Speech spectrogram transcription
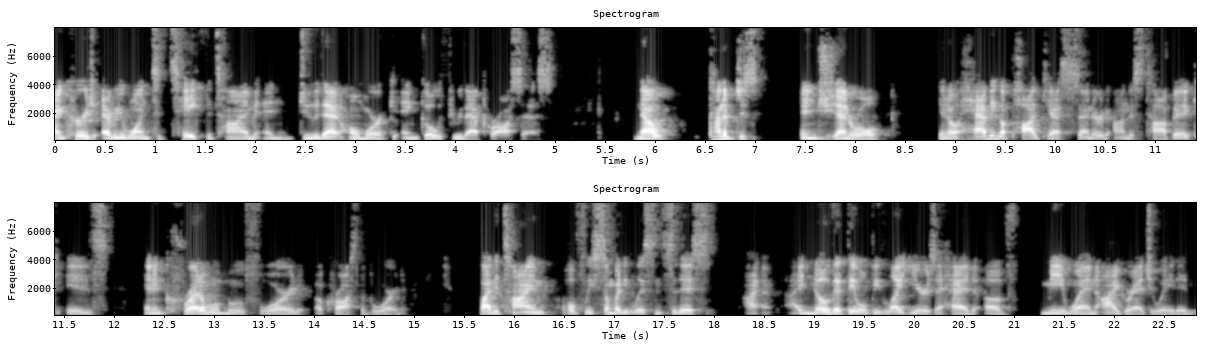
I encourage everyone to take the time and do that homework and go through that process. Now, kind of just in general, you know, having a podcast centered on this topic is an incredible move forward across the board. By the time hopefully somebody listens to this, I, I know that they will be light years ahead of me when I graduated.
